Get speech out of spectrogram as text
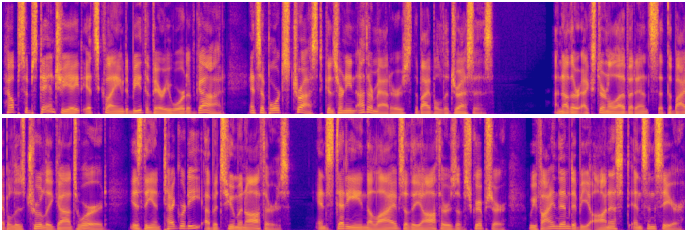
helps substantiate its claim to be the very Word of God and supports trust concerning other matters the Bible addresses. Another external evidence that the Bible is truly God's Word is the integrity of its human authors. In studying the lives of the authors of Scripture, we find them to be honest and sincere.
